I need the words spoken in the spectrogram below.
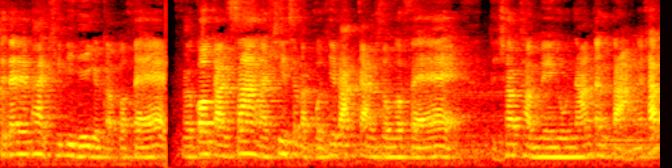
จะได้ไม่พลาดคลิปดีๆเกี่ยวกับกาแฟ แล้วก็การสร้างอาชีพสำหรับคนที่รักการชงกาแฟหรือชอบทำเมนูน้ำต่างๆนะครับ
